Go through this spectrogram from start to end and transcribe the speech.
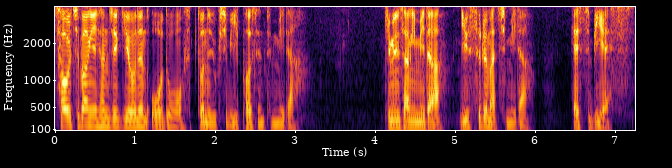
서울 지방의 현재 기온은 5도, 습도는 62%입니다. 김윤상입니다. 뉴스를 마칩니다. SBS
